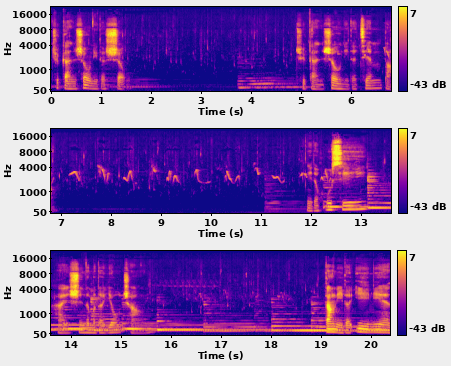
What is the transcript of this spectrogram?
去感受你的手。去感受你的肩膀，你的呼吸还是那么的悠长。当你的意念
